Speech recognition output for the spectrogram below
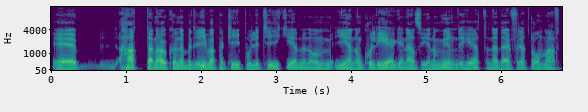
Eh, hattarna har kunnat bedriva partipolitik genom, genom kollegorna, alltså genom myndigheterna därför att de har haft,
